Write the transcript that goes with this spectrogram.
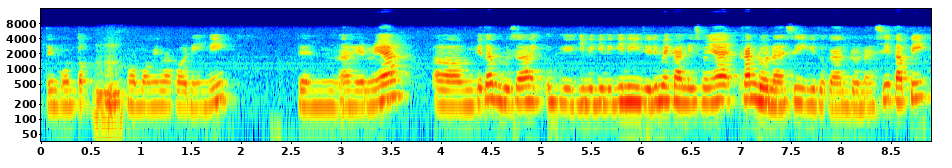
tim untuk Mhm. ngomongin lakoni ini dan akhirnya em, kita berusaha gini gini gini jadi mekanismenya kan donasi gitu kan donasi tapi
